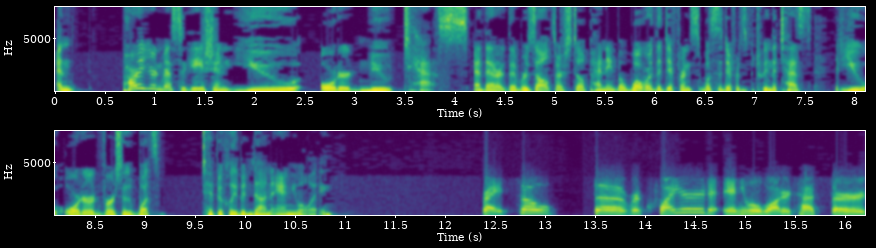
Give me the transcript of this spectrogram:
And part of your investigation, you ordered new tests, and that the results are still pending. But what were the difference? What's the difference between the tests that you ordered versus what's typically been done annually? Right. So the required annual water tests are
